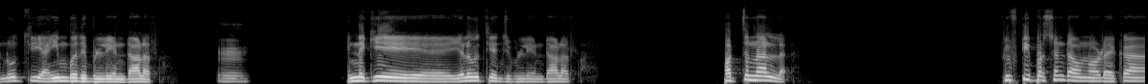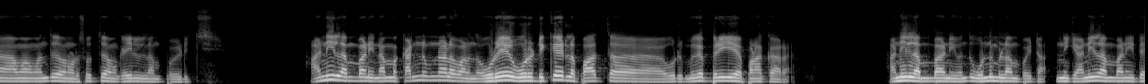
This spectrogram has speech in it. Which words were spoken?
நூற்றி ஐம்பது பில்லியன் டாலர். ம். இன்னைக்கு எழுபத்தி அஞ்சு பில்லியன் டாலர். பத்து நாளில். ஃபிஃப்டி பர்சன்ட் அவனோட க அவன் வந்து அவனோட சொத்து அவன் கையில் இல்லாமல் போயிடுச்சு. அனில் அம்பானி நம்ம கண்ணு முன்னால் வாழ்ந்த ஒரே ஒரு டிக்கெட்டில் பார்த்த ஒரு மிகப்பெரிய பணக்காரன். அனில் அம்பானி வந்து ஒன்றும் இல்லாமல் போயிட்டான். இன்றைக்கி அனில் அம்பானிகிட்ட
